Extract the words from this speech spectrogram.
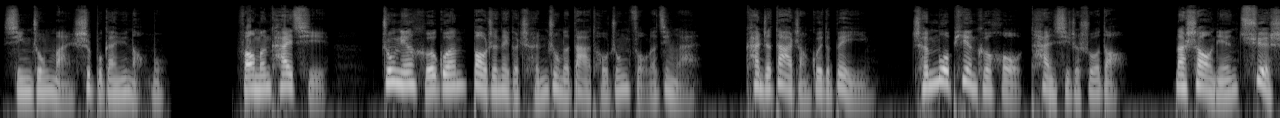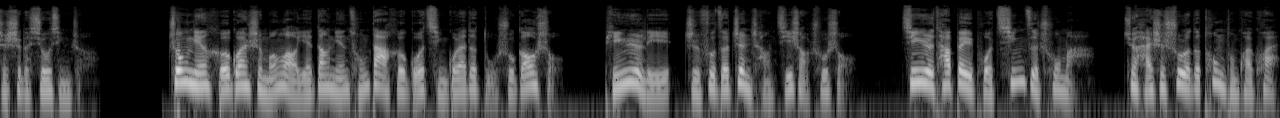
心中满是不甘与恼怒。房门开启，中年荷官抱着那个沉重的大头钟走了进来，看着大掌柜的背影，沉默片刻后叹息着说道：“那少年确实是个修行者。”中年荷官是蒙老爷当年从大和国请过来的赌术高手，平日里只负责镇场，极少出手。今日他被迫亲自出马，却还是输了个痛痛快快。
